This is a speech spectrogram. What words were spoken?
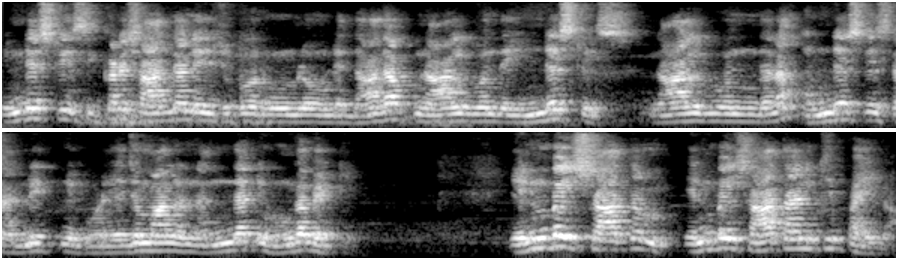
ఇండస్ట్రీస్ ఇక్కడ షాద్నా నియోజకవర్గంలో ఉండే దాదాపు నాలుగు వందల ఇండస్ట్రీస్ నాలుగు వందల ఇండస్ట్రీస్ అన్నిటిని కూడా యజమానులను అందరినీ ఉంగబెట్టి ఎనభై శాతం ఎనభై శాతానికి పైగా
